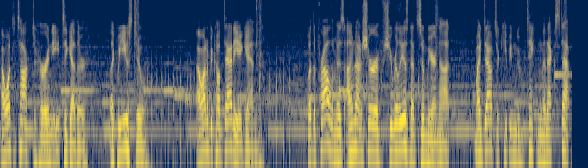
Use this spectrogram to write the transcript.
I want to talk to her and eat together, like we used to. I want to be called Daddy again. But the problem is, I'm not sure if she really is Natsumi or not. My doubts are keeping me from taking the next step.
